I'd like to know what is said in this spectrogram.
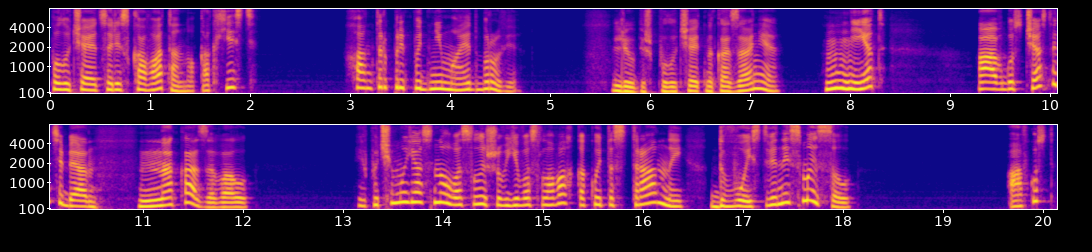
Получается рисковато, но как есть. Хантер приподнимает брови. «Любишь получать наказание?» «Нет», — Август часто тебя наказывал?» И почему я снова слышу в его словах какой-то странный, двойственный смысл? Август?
